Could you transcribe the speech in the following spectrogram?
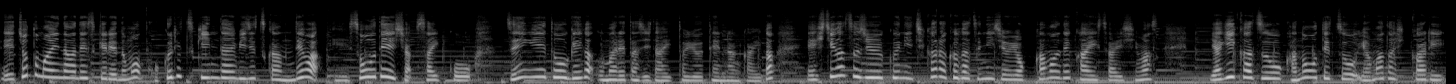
えー、ちょっとマイナーですけれども国立近代美術館では、えー、送電車最高前衛峠が生まれた時代という展覧会が、えー、7月19日から9月24日まで開催します。八木和夫加納哲夫山田光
